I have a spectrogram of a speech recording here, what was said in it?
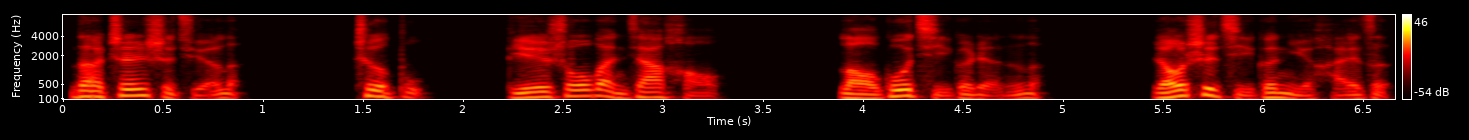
那真是绝了。这不，别说万家豪、老郭几个人了，饶是几个女孩子。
